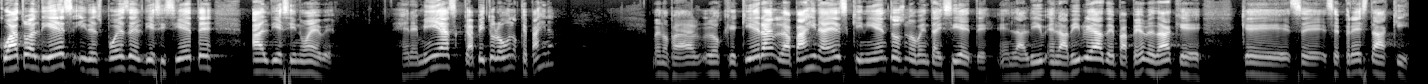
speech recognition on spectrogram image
4 al 10 y después del 17 al 19. Jeremías capítulo 1, ¿qué página? Bueno, para los que quieran, la página es 597 en la, en la Biblia de papel, ¿verdad? Que, que se, se presta aquí.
